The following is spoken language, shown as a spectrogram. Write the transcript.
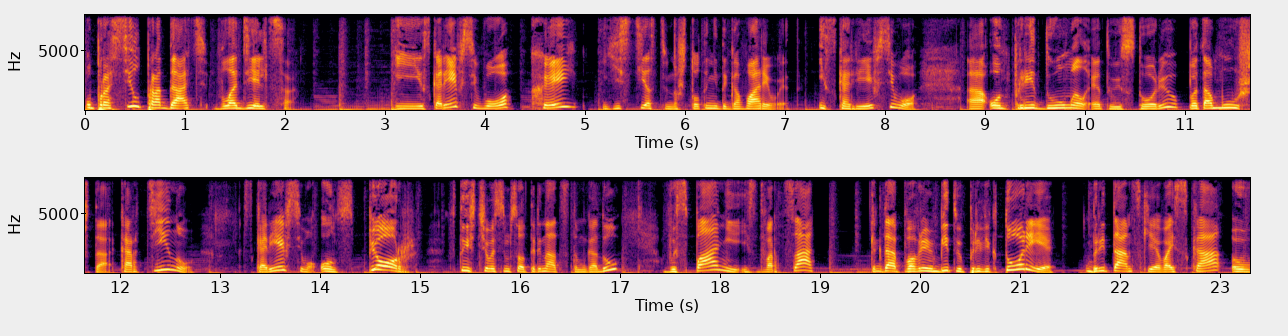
упросил продать владельца. И, скорее всего, Хей, естественно, что-то не договаривает. И, скорее всего, э, он придумал эту историю, потому что картину, скорее всего, он спер в 1813 году в Испании из дворца когда во время битвы при Виктории британские войска э,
